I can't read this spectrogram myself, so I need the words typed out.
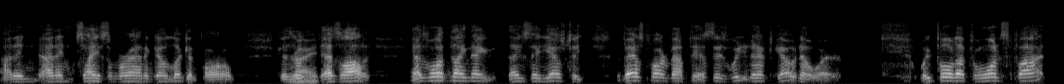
I didn't I didn't chase them around and go looking for them because Right. that's all. That's one thing they they said yesterday. The best part about this is we didn't have to go nowhere. We pulled up to one spot.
